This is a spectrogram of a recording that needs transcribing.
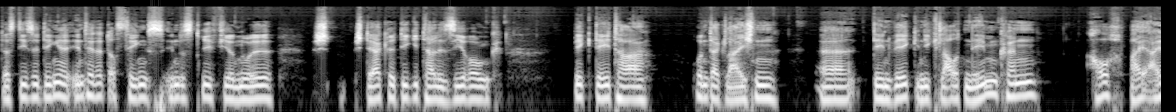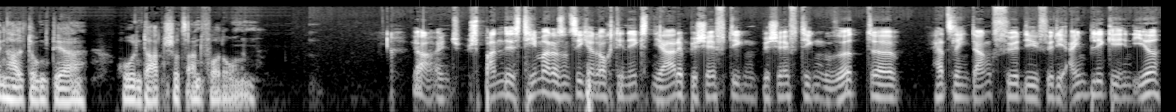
dass diese Dinge Internet of Things, Industrie 4.0, stärkere Digitalisierung, Big Data und dergleichen äh, den Weg in die Cloud nehmen können, auch bei Einhaltung der hohen Datenschutzanforderungen. Ja, ein spannendes Thema, das uns sicher noch die nächsten Jahre beschäftigen, beschäftigen wird. Äh, herzlichen Dank für die, für die Einblicke in Ihr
